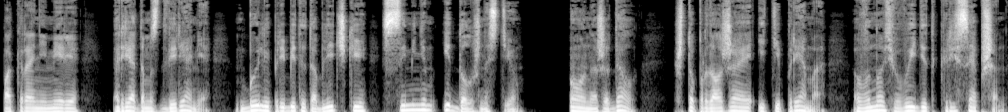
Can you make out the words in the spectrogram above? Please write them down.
По крайней мере, рядом с дверями были прибиты таблички с именем и должностью. Он ожидал, что, продолжая идти прямо, вновь выйдет к ресепшн,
